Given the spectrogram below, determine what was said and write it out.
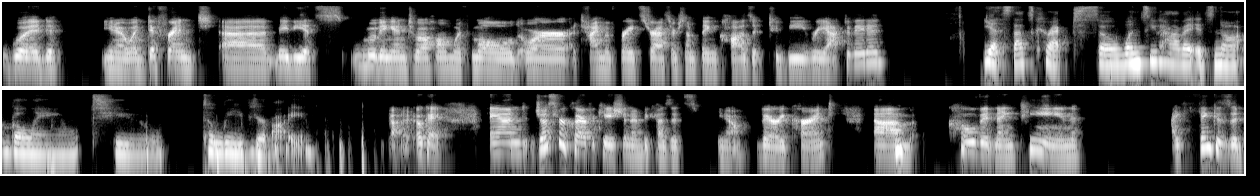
would you know a different uh, maybe it's moving into a home with mold or a time of great stress or something cause it to be reactivated? Yes, that's correct. So once you have it, it's not going to to leave your body. Got it. Okay. And just for clarification, and because it's you know very current, um, COVID nineteen, I think is a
